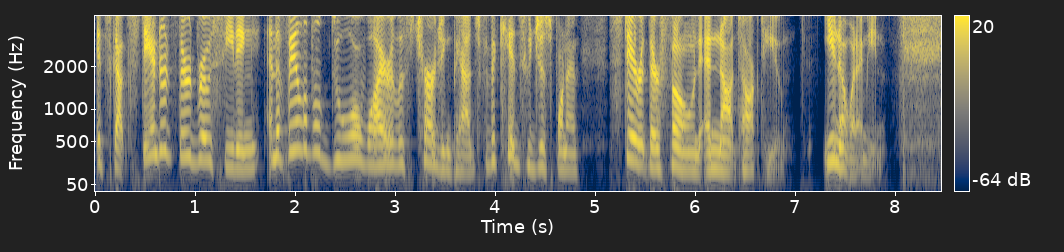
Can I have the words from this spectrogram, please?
it's got standard third row seating and available dual wireless charging pads for the kids who just want to stare at their phone and not talk to you. You know what I mean.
